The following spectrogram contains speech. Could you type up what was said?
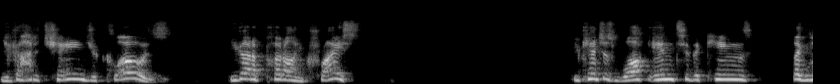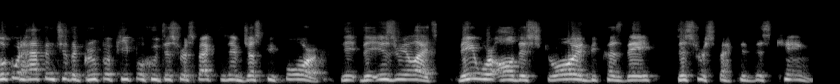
You got to change your clothes. You got to put on Christ. You can't just walk into the king's like, look what happened to the group of people who disrespected him just before the, the Israelites. They were all destroyed because they disrespected this king.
